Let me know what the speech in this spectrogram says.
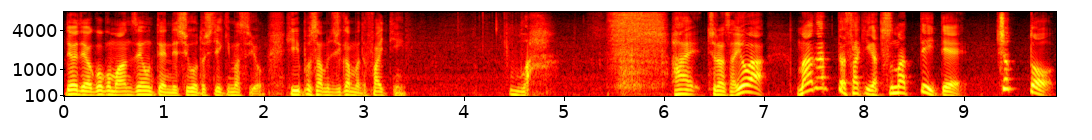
ではでは午後も安全運転で仕事していきますよ。ヒープさんも時間までファイティン。うわ。はいチュラさん。要は曲がった先が詰まっていてちょっと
